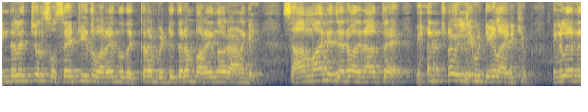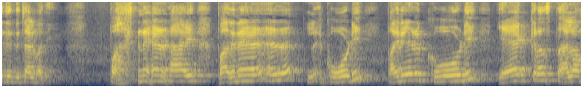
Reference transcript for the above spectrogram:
ഇന്റലക്ച്വൽ സൊസൈറ്റി എന്ന് പറയുന്നത് ഇത്തരം വിഡ്ഢിത്തരം പറയുന്നവരാണെങ്കിൽ സാമാന്യ ജനം അതിനകത്ത് എത്ര വലിയ വിഡ്ഢികളായിരിക്കും? നിങ്ങൾ തന്നെ ചിന്തിച്ചാൽ മതി. പതിനേഴായി പതിനേഴ് കോടി പതിനേഴ് കോടി ഏക്കർ സ്ഥലം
